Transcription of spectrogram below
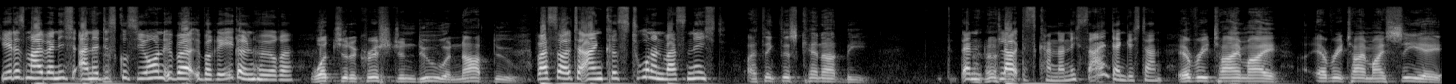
Jedes Mal, wenn ich eine Diskussion über, über Regeln höre, what should a Christian do and not do, was sollte ein Christ tun und was nicht, I think this cannot be. dann glaub, das kann doch nicht sein, denke ich dann. Every time I, every time I see a,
